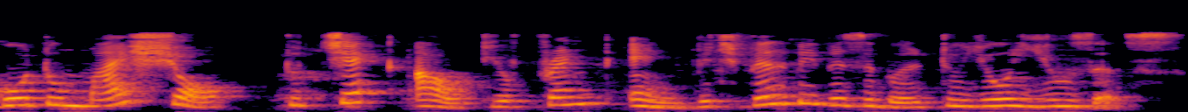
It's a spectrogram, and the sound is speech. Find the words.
Go to My Shop to check out your front end which will be visible to your users.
